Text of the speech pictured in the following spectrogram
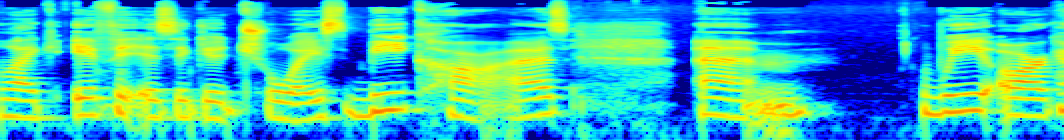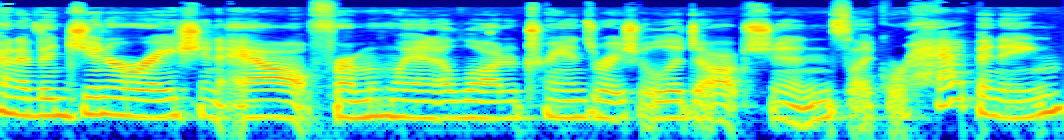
like if it is a good choice because um we are kind of a generation out from when a lot of transracial adoptions like were happening.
